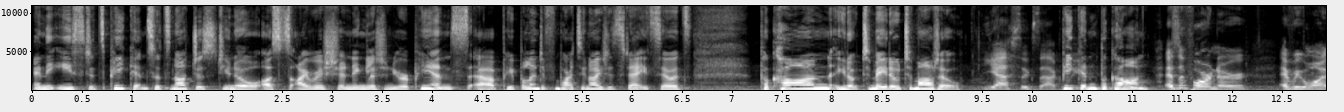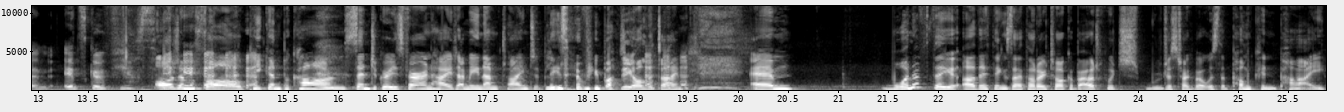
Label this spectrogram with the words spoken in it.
In the east, it's pecan. So it's not just you know us Irish and English and Europeans. Uh, people in different parts of the United States. So it's pecan. You know, tomato, tomato, Yes, exactly. pecan, pecan. As a foreigner, everyone, it's confusing. Autumn, fall, pecan, pecan, centigrades, Fahrenheit. I mean, I'm trying to please everybody all the time. Um, one of the other things I thought I'd talk about, which we were just talking about, was the pumpkin pie.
